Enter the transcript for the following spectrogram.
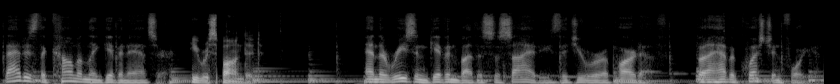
That is the commonly given answer, He responded. And the reason given by the societies that you were a part of. But I have a question for you.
